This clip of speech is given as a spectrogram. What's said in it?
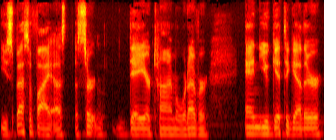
you specify a, a certain day or time or whatever, and you get together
